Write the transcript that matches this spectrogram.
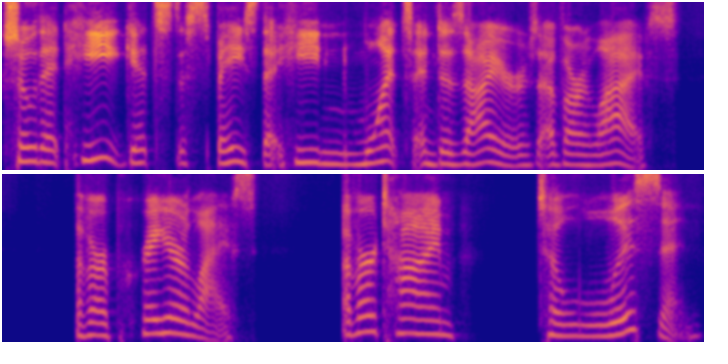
so that He gets the space that He wants and desires of our lives, of our prayer lives, of our time to listen,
